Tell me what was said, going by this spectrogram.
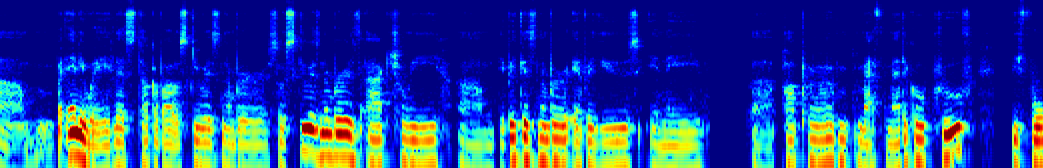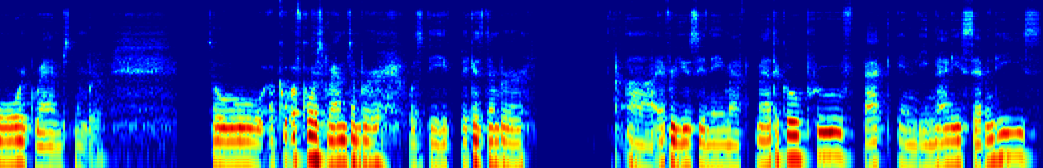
um, but anyway, let's talk about Skewes number. So Skewes number is actually um, the biggest number ever used in a uh, proper mathematical proof before Graham's number. So of course, Graham's number was the biggest number uh, ever used in a mathematical proof back in the 1970s.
